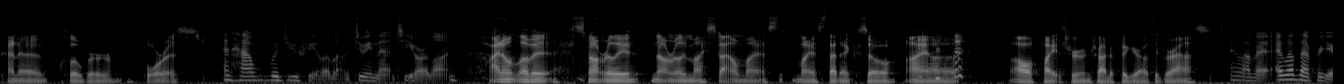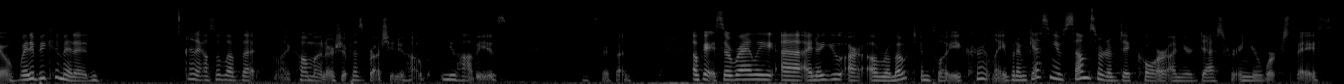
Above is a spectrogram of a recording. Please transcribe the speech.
kind of clover forest. And how would you feel about doing that to your lawn? I don't love it. It's not really not really my style, my my aesthetic. So I uh, I'll fight through and try to figure out the grass. I love it. I love that for you. Way to be committed. And I also love that like home ownership has brought you new hob- new hobbies. That's very fun. Okay, so Riley, uh, I know you are a remote employee currently, but I'm guessing you have some sort of decor on your desk or in your workspace.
